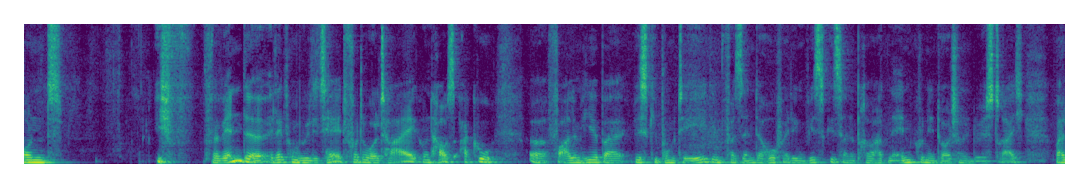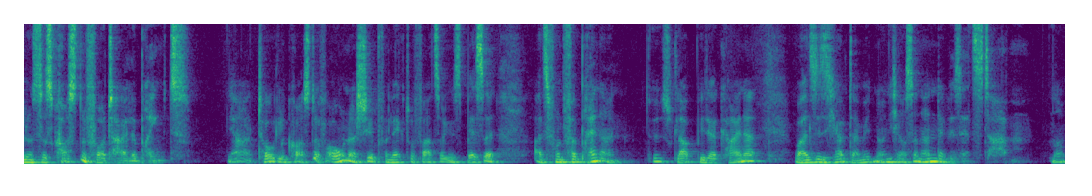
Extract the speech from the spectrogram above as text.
Und ich verwende Elektromobilität, Photovoltaik und Hausakku, äh, vor allem hier bei whisky.de, dem Versender hochwertigen Whiskys den privaten Endkunden in Deutschland und Österreich, weil uns das Kostenvorteile bringt. Ja, Total Cost of Ownership von Elektrofahrzeugen ist besser als von Verbrennern. Das glaubt wieder keiner, weil sie sich halt damit noch nicht auseinandergesetzt haben. Ne?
